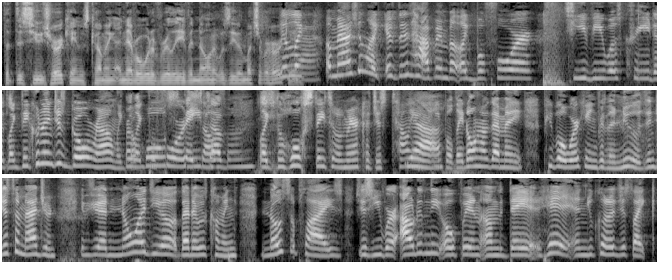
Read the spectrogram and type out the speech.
that this huge hurricane was coming, I never would have really even known it was even much of a Yeah, hurricane. like imagine like if this happened, but like before TV was created, like they couldn't just go around like Or, the like, whole before states cell of phones. like the whole states of America just telling Yeah. people they don't have that many people working for the news. And just imagine if you had no idea that it was coming, no supplies, just you were out in the open on the day it hit, and you could have just like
